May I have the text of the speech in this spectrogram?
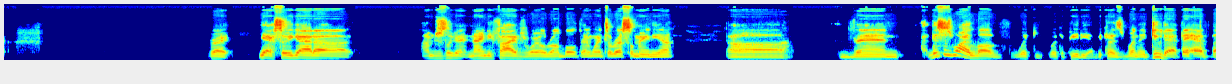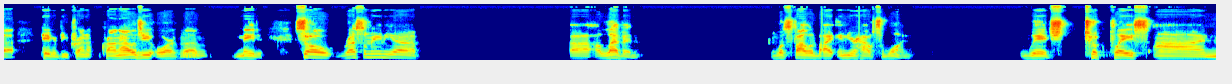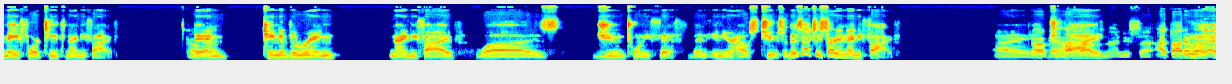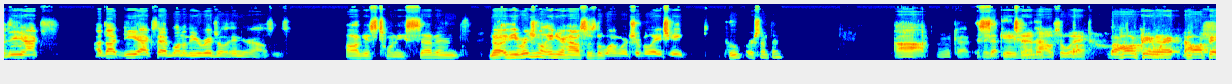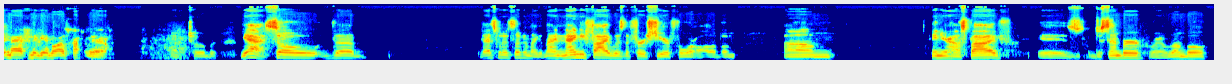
Right. Yeah. So you got uh I'm just looking at 95's Royal Rumble, then went to WrestleMania. Uh then this is why I love Wiki Wikipedia because when they do that, they have the pay-per-view chron- chronology or the Mhm. Made it. so WrestleMania uh 11 was followed by In Your House 1 which took place on May 14th 95 then King of the Ring 95 was June 25th. Then In Your House 2. So this actually started in 95. Uh, Okay, I thought it was 97. I thought it was that's- DX. I thought DX had one of the original in your houses. August 27th. No, the original In Your House was the one where Triple H ate poop or something. Ah, okay. They gave that house away. The hog pit went the hog pit match and they gave us yeah. October. Yeah, so the that's what it's looking like. 95 was the first year for all of them. Um, in Your House 5 is December, Royal Rumble.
